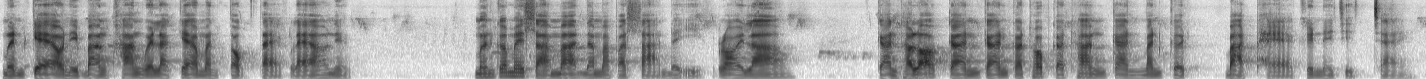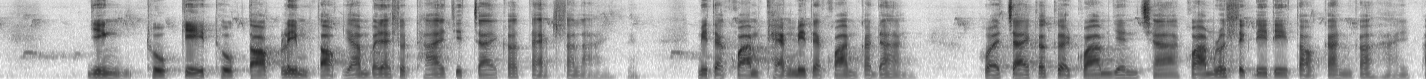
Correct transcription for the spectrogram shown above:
เหมือนแก้วในบางครั้งเวลาแก้วมันตกแตกแล้วเนี่ยมันก็ไม่สามารถนำมาประสานได้อีกรอยล้าวการทะเลาะกันการกระทบกระทั่งกันมันเกิดบาดแผลขึ้นในจิตใจ ยิ่งถูกกีดถูกตอกลิ่มตอกย้ำไปได้สุดท้ายจิตใจก็แตกสลาย มีแต่ความแข็งมีแต่ความกระด้าง หัวใจก็เกิดความเย็นชาความรู้สึกดี ๆ ต่อกันก็หายไป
